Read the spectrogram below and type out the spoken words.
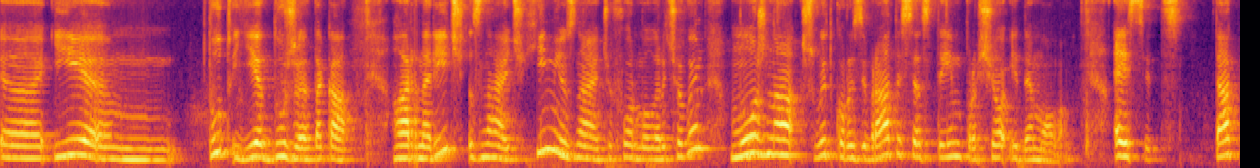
е, і. Тут є дуже така гарна річ, знаючи хімію, знаючи формули речовин, можна швидко розібратися з тим, про що йде мова. Acids, так,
